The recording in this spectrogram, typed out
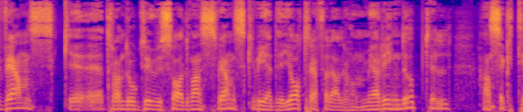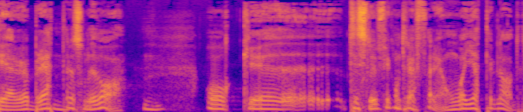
en svensk, eh, jag tror han drog till USA, det var en svensk vd. Jag träffade aldrig honom, men jag ringde upp till hans sekreterare och berättade som det var. Och eh, till slut fick hon träffa det. Hon var jätteglad.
